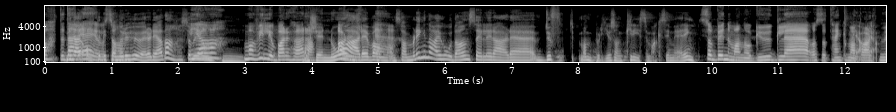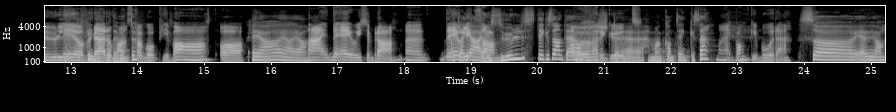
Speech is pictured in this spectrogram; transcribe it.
Åh, det Men det er er, alltid jo litt sånn når du hører det, da. Så blir Ja, sånn hmm, Man vil jo bare høre. Hva skjer nå? alt Er det er- vannansamling da i hodet hans, eller er det duft? Man blir jo sånn krisemaksimering. Så begynner man å google, og så tenker man på Ja, ja. alt mulig, og vurderer om man skal gå privat, og Ja, ja, ja. Nei, det er jo ikke bra. Eh, Det At er jo det er litt sånn hjernesvulst, ikke sant? Det er jo det herregud. verste man kan tenke seg. Nei, bank i bordet. Så ja, ja.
